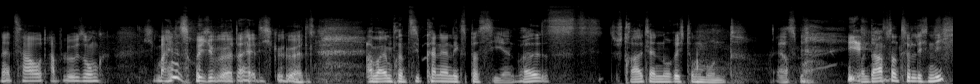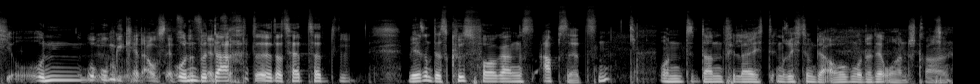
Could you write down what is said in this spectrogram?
Netzhaut, Ablösung. Ich meine, solche Wörter hätte ich gehört. Aber im Prinzip kann ja nichts passieren, weil es strahlt ja nur Richtung Mund. Erstmal. Man darf natürlich nicht un Umgekehrt aufsetzen. das Headset. unbedacht äh, das Headset während des Küssvorgangs absetzen und dann vielleicht in Richtung der Augen oder der Ohren strahlen.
